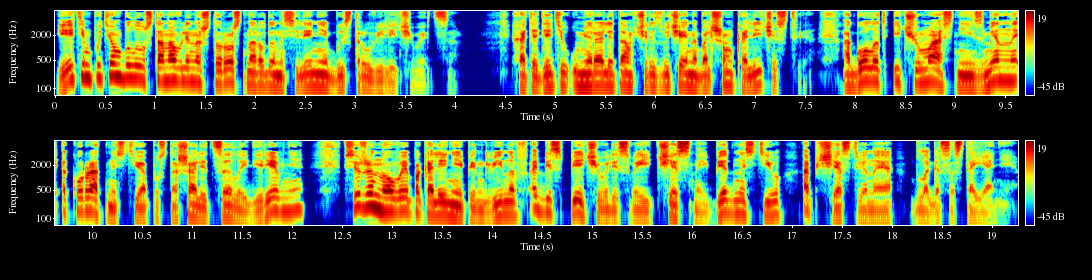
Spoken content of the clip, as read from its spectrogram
и этим путем было установлено, что рост народонаселения быстро увеличивается. Хотя дети умирали там в чрезвычайно большом количестве, а голод и чума с неизменной аккуратностью опустошали целые деревни, все же новое поколение пингвинов обеспечивали своей честной бедностью общественное благосостояние.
